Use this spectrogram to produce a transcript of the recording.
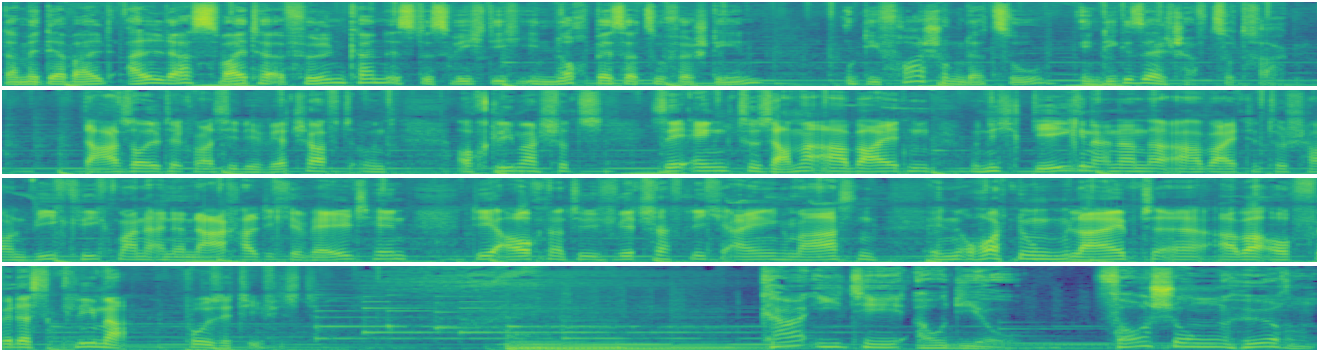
Damit der Wald all das weiter erfüllen kann, ist es wichtig, ihn noch besser zu verstehen und die Forschung dazu in die Gesellschaft zu tragen. Da sollte quasi die Wirtschaft und auch Klimaschutz sehr eng zusammenarbeiten und nicht gegeneinander arbeiten, zu schauen, wie kriegt man eine nachhaltige Welt hin, die auch natürlich wirtschaftlich einigermaßen in Ordnung bleibt, äh, aber auch für das Klima positiv ist. KIT Audio. Forschung hören.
